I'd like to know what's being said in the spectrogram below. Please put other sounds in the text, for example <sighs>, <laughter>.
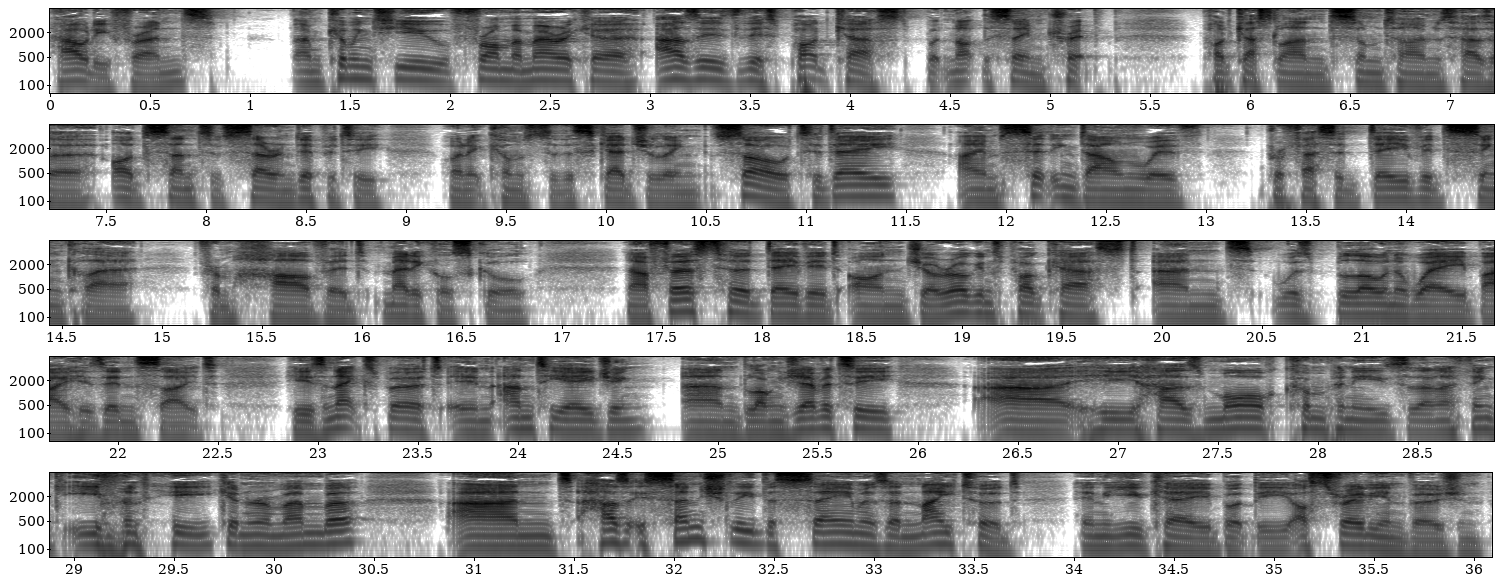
Howdy, friends. I'm coming to you from America, as is this podcast, but not the same trip. Podcast land sometimes has a odd sense of serendipity when it comes to the scheduling. So today I am sitting down with Professor David Sinclair from Harvard Medical School. Now, I first heard David on Joe Rogan's podcast and was blown away by his insight. He is an expert in anti aging and longevity, uh, he has more companies than I think <laughs> even he can remember, and has essentially the same as a knighthood in the UK, but the Australian version.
